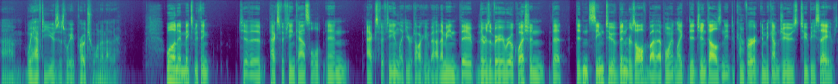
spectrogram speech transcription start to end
um, we have to use as we approach one another. Well, and it makes me think to the Acts 15 council in Acts 15, like you were talking about. I mean, there there was a very real question that didn't seem to have been resolved by that point. Like, did Gentiles need to convert and become Jews to be saved?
